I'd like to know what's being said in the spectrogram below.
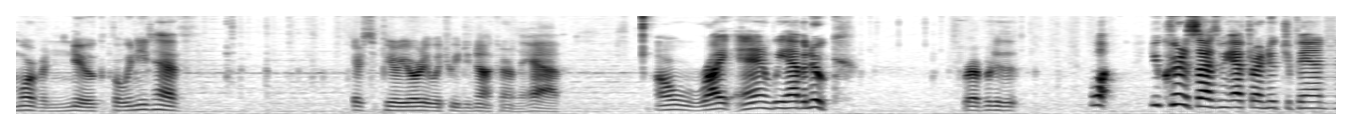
More of a nuke, but we need to have air superiority, which we do not currently have. Alright, and we have a nuke. What? You criticize me after I nuke Japan?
